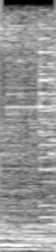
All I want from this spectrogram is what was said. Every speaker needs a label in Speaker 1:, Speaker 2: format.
Speaker 1: Senhor.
